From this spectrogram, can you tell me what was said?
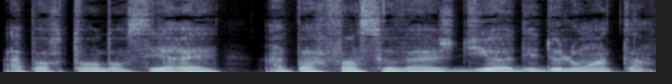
apportant dans ses raies un parfum sauvage d'iode et de lointain.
